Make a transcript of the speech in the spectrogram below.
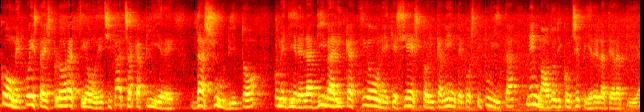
come questa esplorazione ci faccia capire da subito come dire, la divaricazione che si è storicamente costituita nel modo di concepire la terapia.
